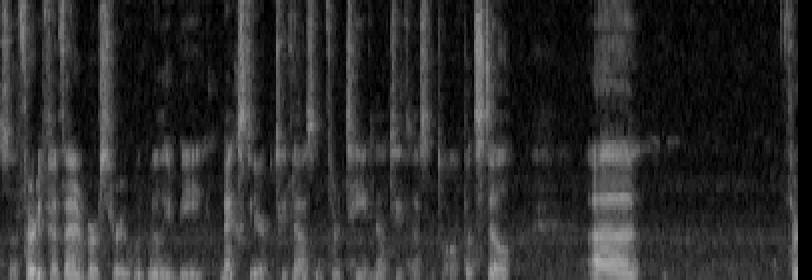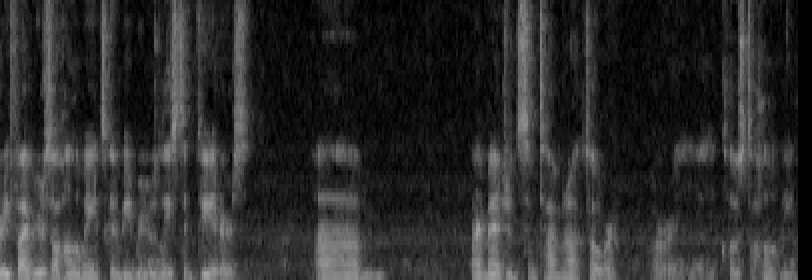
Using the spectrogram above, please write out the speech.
So 35th anniversary would really be next year, 2013, not 2012, but still. Uh, 35 Years of Halloween is going to be re-released in theaters. Um, I imagine sometime in October, or uh, close to Halloween.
